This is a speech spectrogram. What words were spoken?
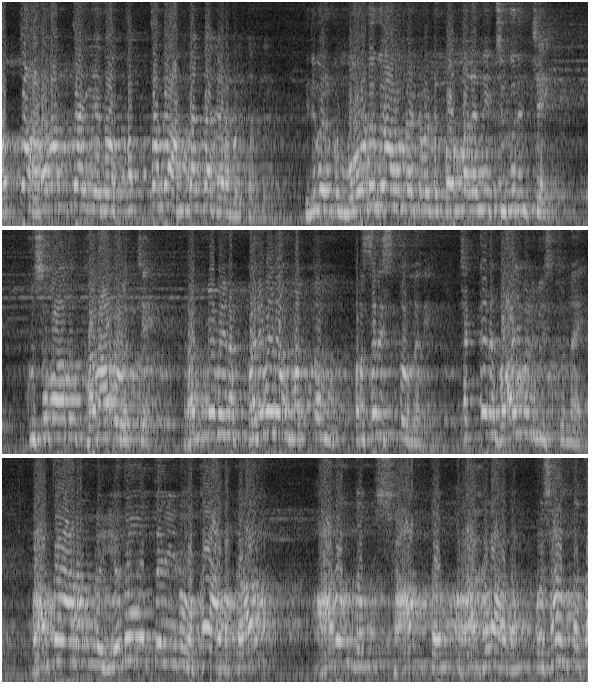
మొత్తం అడవంతా ఏదో కొత్తగా అందంగా కనబడుతుంది. ఇదివరకు మోడుగా ఉన్నటువంటి కొమ్మలన్నీ చిగురించాయి. కుసుమాలు ఫలాలు వచ్చాయి. రమ్యమైన పరిమళం మొత్తం ప్రసరిస్తున్నది. చక్కని వాయువులు వీస్తున్నాయి. వాతావరణంలో ఏదో తెలియని ఒక ఒక ఆనందం శాంతం ఆహ్లాదం ప్రశాంతత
